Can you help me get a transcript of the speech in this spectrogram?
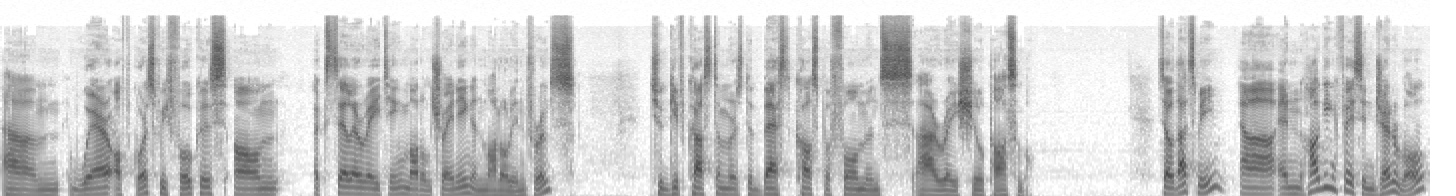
um, where of course we focus on accelerating model training and model inference to give customers the best cost performance uh, ratio possible. So that's me. Uh, and Hugging Face in general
